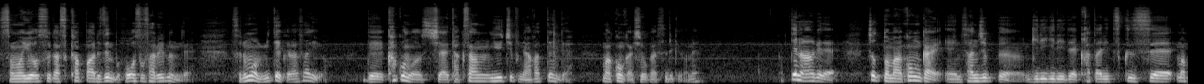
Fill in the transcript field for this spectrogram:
その様子がスカッパーで全部放送されるんで。それも見てくださいよ。で過去の試合たくさん YouTube に上がってんで、まあ、今回紹介するけどね。ってなわけで、ちょっとまあ今回、えー、30分ギリギリで語り尽くせ、まあ、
